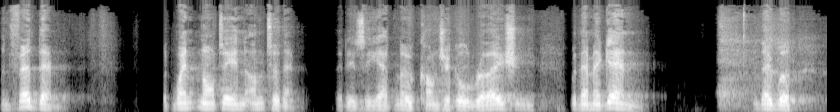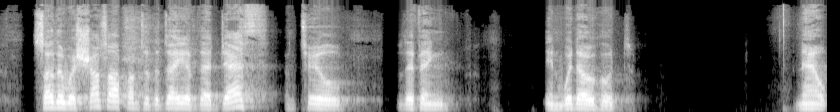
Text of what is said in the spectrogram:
and fed them, but went not in unto them. That is, he had no conjugal relation with them again. They were so they were shut up unto the day of their death until living in widowhood. Now,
